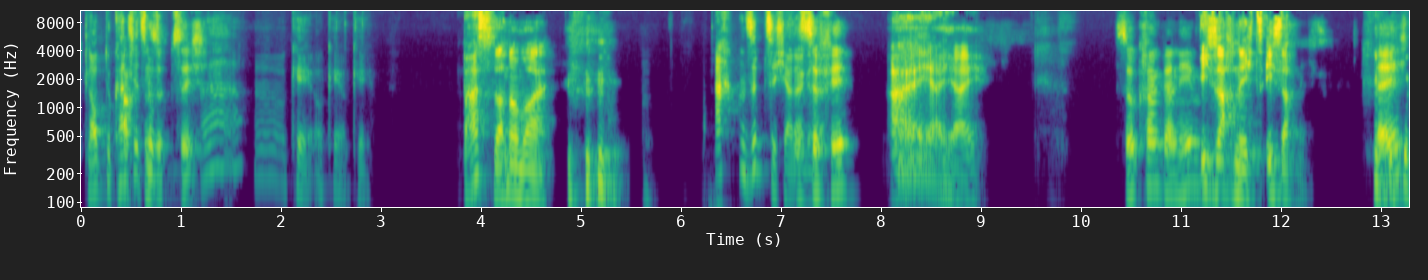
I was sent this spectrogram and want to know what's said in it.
Ich glaube, du kannst jetzt nur. 78. Ah, okay, okay, okay. Was? Sag nochmal. 78 hat er Ist der. Fee Eieiei. so krank daneben? Ich sag nichts, ich sag nichts. Echt?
